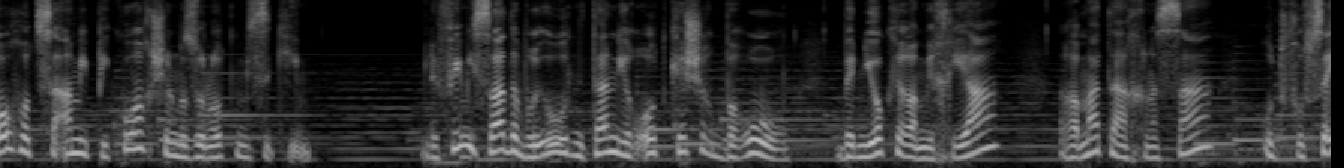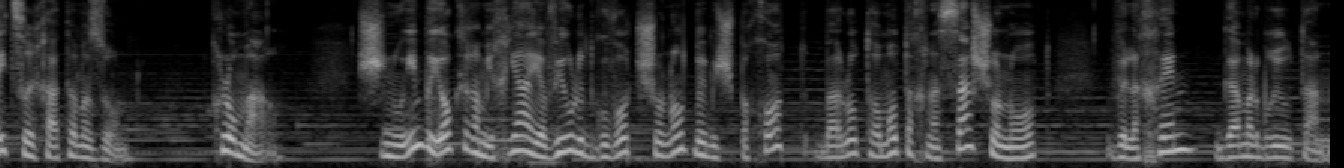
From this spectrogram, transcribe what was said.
או הוצאה מפיקוח של מזונות מזיקים. לפי משרד הבריאות ניתן לראות קשר ברור בין יוקר המחיה, רמת ההכנסה ודפוסי צריכת המזון. כלומר, שינויים ביוקר המחיה יביאו לתגובות שונות במשפחות בעלות רמות הכנסה שונות, ולכן גם על בריאותן.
